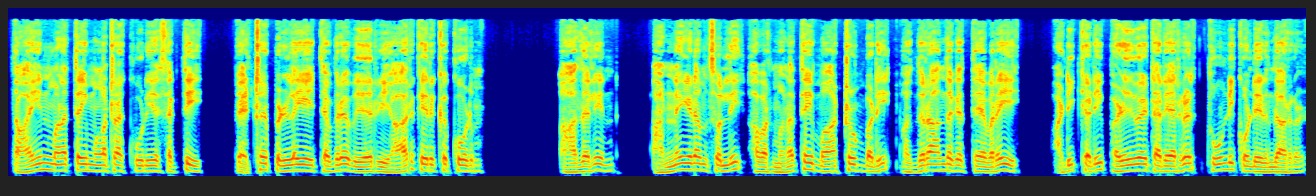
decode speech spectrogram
தாயின் மனத்தை மாற்றக்கூடிய சக்தி பெற்ற பிள்ளையைத் தவிர வேறு யாருக்கு இருக்கக்கூடும்? ஆதலின் அன்னையிடம் சொல்லி அவர் மனத்தை மாற்றும்படி மதுராந்தகத்தேவரை அடிக்கடி பழுவேட்டரையர்கள் தூண்டிக் கொண்டிருந்தார்கள்.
